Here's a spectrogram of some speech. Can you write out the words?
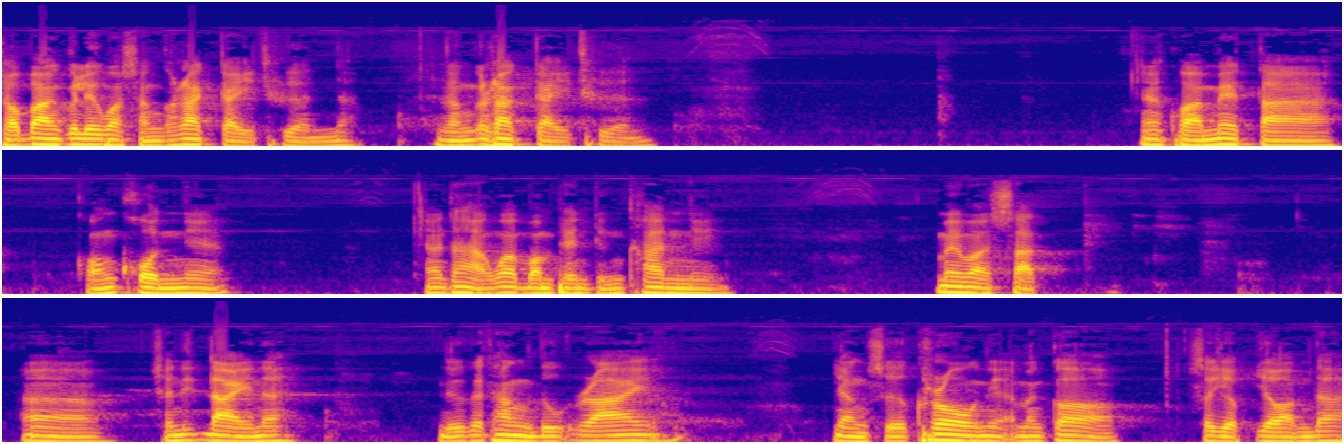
ชาวบ้านก็เรียกว่าสังฆราชไก่เถื่อนนะสังฆราชไก่เถื่อนนะความเมตตาของคนเนี่ยถ้าหากว่าบำเพ็ญถึงขั้นนี่ไม่ว่าสัตว์ชนิดใดนะหรือกระทั่งดุร้ายอย่างเสือโคร่งเนี่ยมันก็สยบยอมได้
